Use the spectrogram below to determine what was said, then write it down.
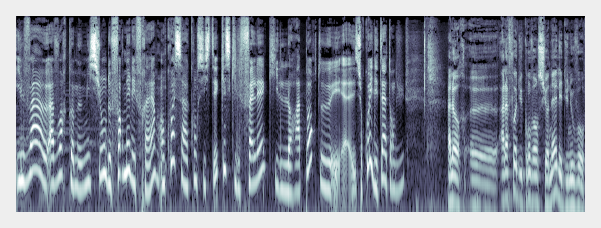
Il va euh, avoir comme mission de former les frères. En quoi ça a consisté? Qu'est-ce qu'il fallait qu'il leur apporte? Euh, et sur quoi il était attendu? Alors, euh, à la fois du conventionnel et du nouveau.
